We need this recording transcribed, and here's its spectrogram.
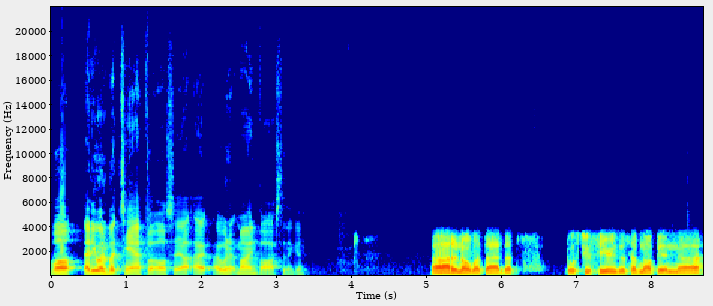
well, anyone but Tampa, I'll say. I I wouldn't mind Boston again. Uh, I don't know about that. That's those two series have not been uh,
